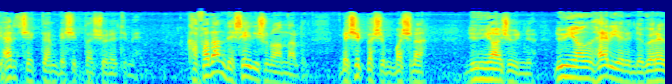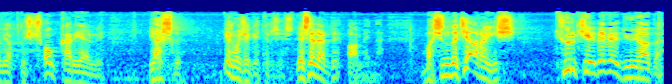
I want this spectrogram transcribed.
Gerçekten Beşiktaş yönetimi kafadan deseydi şunu anlardım. Beşiktaş'ın başına dünyaca ünlü, dünyanın her yerinde görev yapmış, çok kariyerli, yaşlı bir hoca getireceğiz. Deselerdi amenna. Başındaki arayış Türkiye'de ve dünyada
